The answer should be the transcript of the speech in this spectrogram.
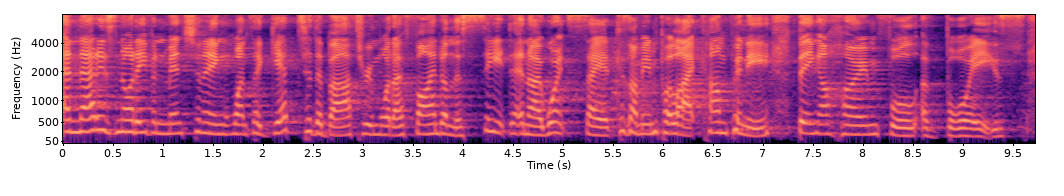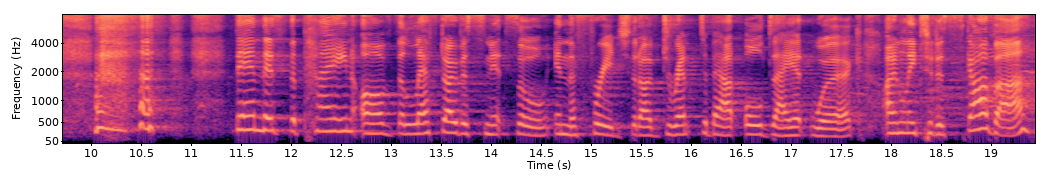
And that is not even mentioning once I get to the bathroom what I find on the seat, and I won't say it because I'm in polite company, being a home full of boys. Then there's the pain of the leftover schnitzel in the fridge that I've dreamt about all day at work, only to discover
